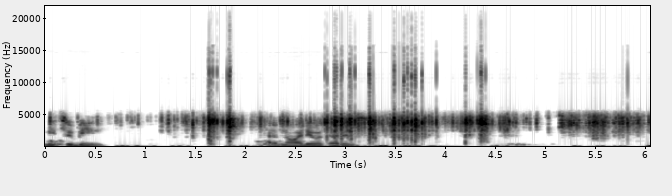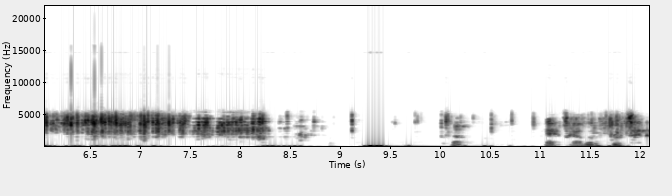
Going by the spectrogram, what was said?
Mitsu bean. I have no idea what that is. Oh. Hey, it's got little fruits in it.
